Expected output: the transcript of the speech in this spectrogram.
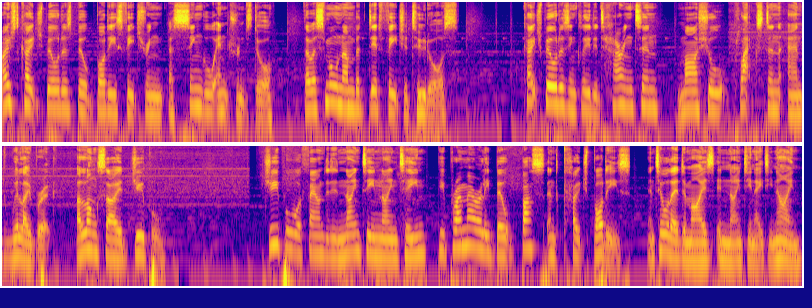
Most coach builders built bodies featuring a single entrance door, though a small number did feature two doors. Coach builders included Harrington, Marshall, Plaxton and Willowbrook, alongside Duple. Duple were founded in 1919, who primarily built bus and coach bodies, until their demise in 1989.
